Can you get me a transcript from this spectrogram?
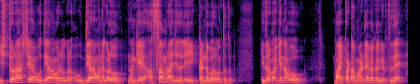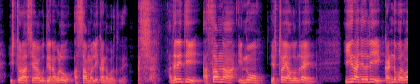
ಇಷ್ಟು ರಾಷ್ಟ್ರೀಯ ಉದ್ಯಾನವನಗಳು ಉದ್ಯಾನವನಗಳು ನಮಗೆ ಅಸ್ಸಾಂ ರಾಜ್ಯದಲ್ಲಿ ಕಂಡುಬರುವಂಥದ್ದು. ಇದರ ಬಗ್ಗೆ ನಾವು ಬಾಯ್ಪಾಠ ಮಾಡಲೇಬೇಕಾಗಿರ್ತದೆ. ಇಷ್ಟು ರಾಷ್ಟ್ರೀಯ ಉದ್ಯಾನಗಳು ಅಸ್ಸಾಮಲ್ಲಿ ಕಂಡುಬರುತ್ತದೆ. ಅದೇ ರೀತಿ ಅಸ್ಸಾಂನ ಇನ್ನೂ ಎಷ್ಟರ ಯಾವುದು ಅಂದರೆ ಈ ರಾಜ್ಯದಲ್ಲಿ ಕಂಡುಬರುವ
